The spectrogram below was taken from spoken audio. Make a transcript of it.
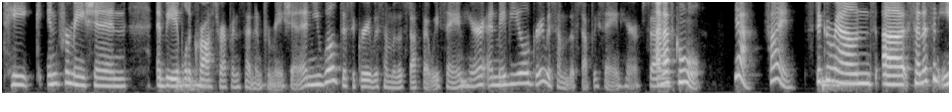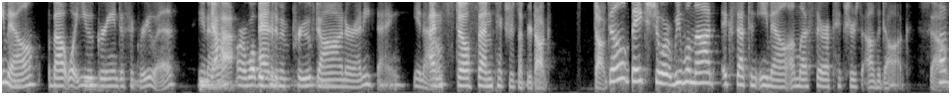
take information and be able to Mm-hmm. cross reference that information and you will disagree with some of the stuff that we say in here and maybe you'll agree with some of the stuff we say in here so And that's cool. yeah, fine. Stick Mm-hmm. around. Uh, send us an email about what you agree and disagree with, you know, Yeah, or what we could have improved on or anything, you know. And still send pictures of your dog. Dogs. Still make sure we will not accept an email unless there are pictures of a dog. So of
